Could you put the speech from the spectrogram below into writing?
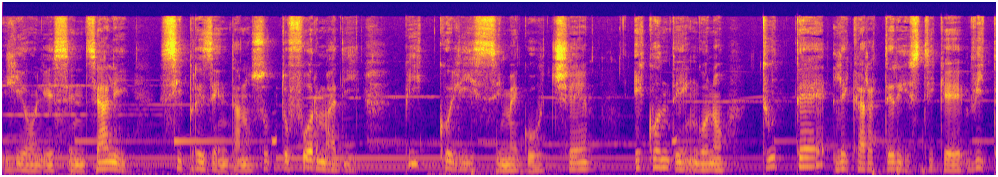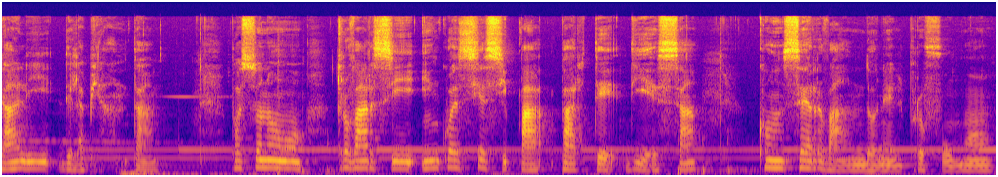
Gli oli essenziali si presentano sotto forma di piccolissime gocce e contengono tutte le caratteristiche vitali della pianta. Possono trovarsi in qualsiasi pa- parte di essa conservandone il profumo.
